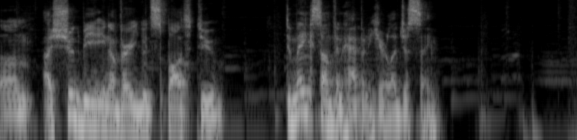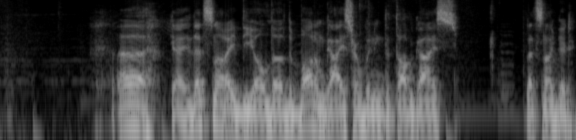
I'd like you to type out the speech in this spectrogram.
um, I should be in a very good spot to to make something happen here, let's just say. Uh, okay, that's not ideal. The, the bottom guys are winning the top guys. That's not good.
